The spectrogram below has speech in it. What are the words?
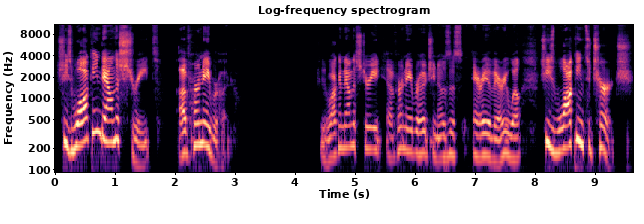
She's walking down the street of her neighborhood. She's walking down the street of her neighborhood. She knows this area very well. She's walking to church.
